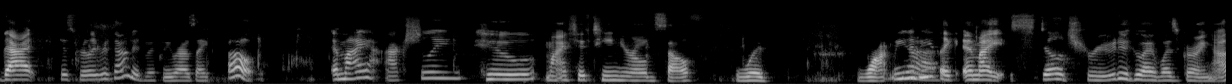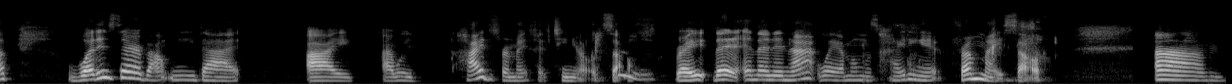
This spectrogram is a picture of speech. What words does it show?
that just really resounded with me where I was like, oh, am I actually who my 15 year old self would want me to be? Like, am I still true to who I was growing up? What is there about me that I I would hide from my 15 year old self? Hmm. right then and then in that way i'm almost hiding it from myself um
